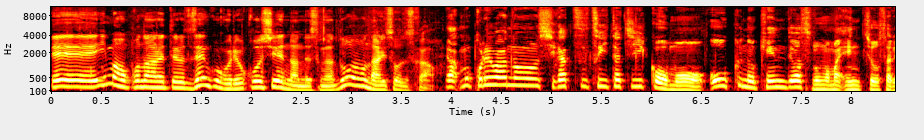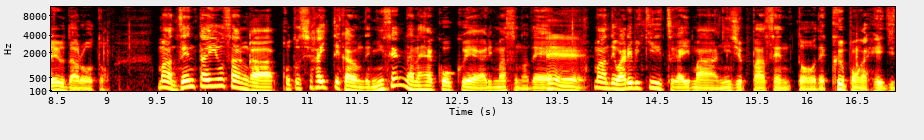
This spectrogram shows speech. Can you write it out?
えー、今行われている全国旅行支援なんですが、どうなりそうですか？いや、もうこれはあの、4月1日以降も、多くの県ではそのまま延長されるだろうと。まあ、全体予算が今年入ってからので2700億円ありますので、ええ、まあ、で、割引率が今20%で、クーポンが平日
